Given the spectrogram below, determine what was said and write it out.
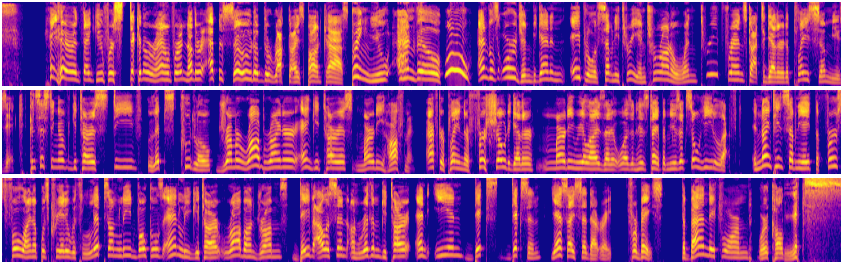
Hey there, and thank you for sticking around for another episode of the Rock Guys podcast, Bring you Anvil. Woo! Anvil's origin began in April of 73 in Toronto when three friends got together to play some music, consisting of guitarist Steve Lips Kudlow, drummer Robb Reiner, and guitarist Marty Hoffman. After playing their first show together, Marty realized that it wasn't his type of music, so he left. In 1978, the first full lineup was created with Lips on lead vocals and lead guitar, Rob on drums, Dave Allison on rhythm guitar, and Ian Dix Dixon, yes, I said that right, for bass. The band they formed were called Lips.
